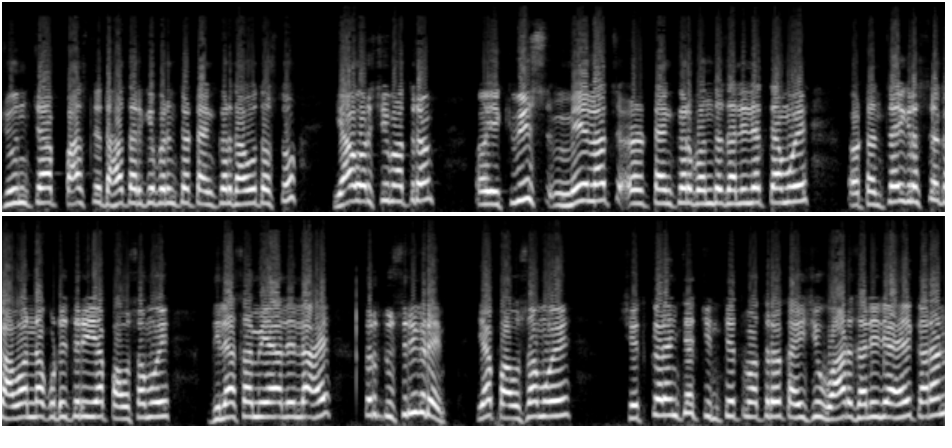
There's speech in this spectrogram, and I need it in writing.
जूनच्या पाच ते दहा तारखेपर्यंत टँकर धावत असतो. यावर्षी मात्र एकवीस मेलाच टँकर बंद झालेले आहेत. त्यामुळे टंचाईग्रस्त गावांना कुठेतरी या पावसामुळे दिलासा मिळालेला आहे. तर दुसरीकडे या पावसामुळे शेतकऱ्यांच्या चिंतेत मात्र काहीशी वाढ झालेली आहे. कारण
